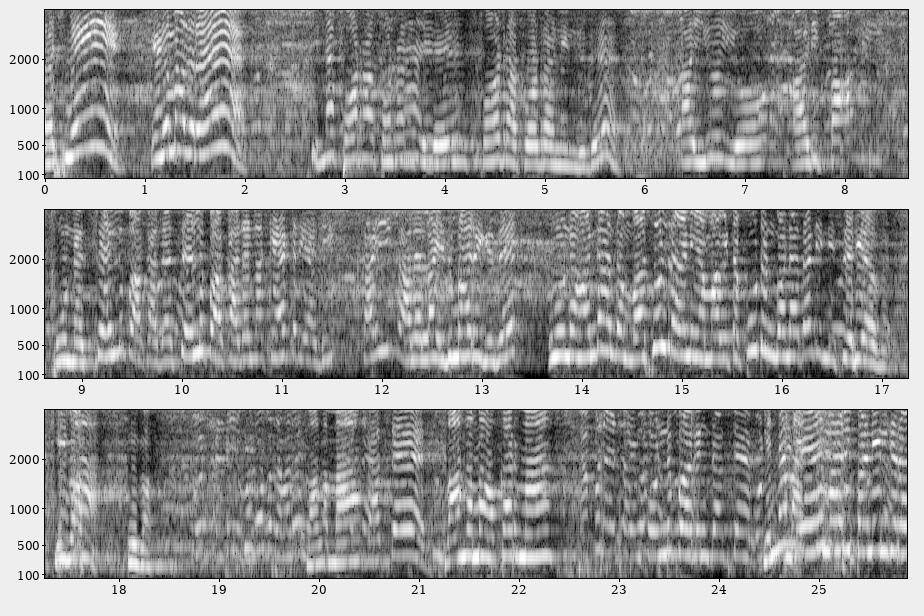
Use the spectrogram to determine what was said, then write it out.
லட்சுமி எங்கம்மா இருக்கிற என்ன போடுறா போடுறா இது? போடுறா போடுறா நீங்குது ஐயோ அடி பாவி. உன்னை செல்லு பார்க்காத செல்லு பார்க்காத நான் கேட்கறியாடி கை காலெல்லாம் இது மாதிரி இருக்குது. உன்னை வந்து அந்த மசூல் ராணி அம்மா கிட்ட கூட்டுன்னு போனாதான் நீ சரியாவ. நீ வா நீ வா. வாங்கம்மா. டாக்டர். வாங்கம்மா உட்காருமா பொண்ணு பாருங்க டாக்டர். என்ன இதே மாதிரி பண்ணிருக்கிறா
